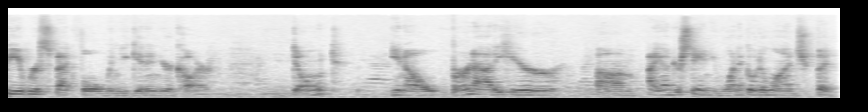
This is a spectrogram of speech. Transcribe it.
be respectful when you get in your car. Don't, you know, burn out of here um, I understand you want to go to lunch, but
